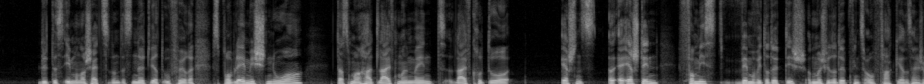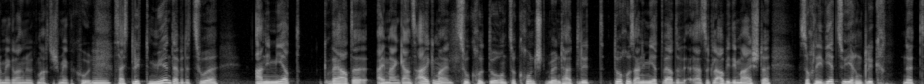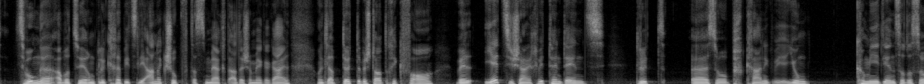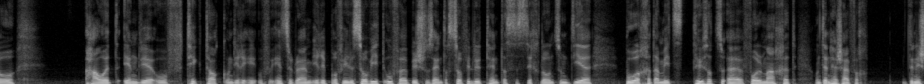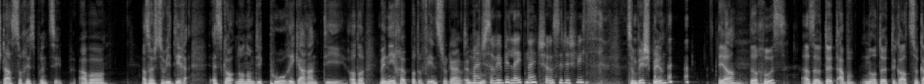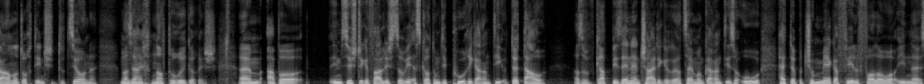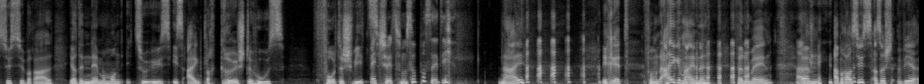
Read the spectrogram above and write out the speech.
die Leute das immer noch schätzen und es nicht wird aufhören. Das Problem ist nur, dass man halt Live-Moment, Live-Kultur erstens, äh, erst dann vermisst, wenn man wieder dort ist. Oder man ist wieder dort und findet, oh fuck, ja, das habe ich schon mega lange nicht gemacht, das ist mega cool. Mhm. Das heißt, die Leute müssen eben dazu animiert werden, ich meine ganz allgemein, zu Kultur und zu Kunst müssen halt die Leute durchaus animiert werden, also glaube ich, die meisten, so ein wie zu ihrem Glück, nicht gezwungen, aber zu ihrem Glück ein bisschen angeschupft, das merkt, ah, das ist ja mega geil. Und ich glaube, dort besteht eine Gefahr, weil jetzt ist eigentlich wie die Tendenz, die Leute äh, so, pff, keine Ahnung, wie Jung-Comedians oder so, hauen irgendwie auf TikTok und ihre, auf Instagram ihre Profile so weit auf, bis schlussendlich so viele Leute haben, dass es sich lohnt, um die zu buchen, damit sie die Häuser zu, äh, voll machen. Und dann hast du einfach, dann ist das so das Prinzip. Aber also so wie die, es geht nur um die pure Garantie, oder? Wenn ich jemand auf Instagram, Du meinst so wie bei Late-Night-Shows in der Schweiz? zum Beispiel, ja, durchaus. Also dort, aber nur dort geht es sogar noch durch die Institutionen, was Mhm. eigentlich noch trauriger ist. Ähm, aber im sonstigen Fall ist es so wie, es geht um die pure Garantie. Und dort auch. Also gerade bei diesen Entscheidungen geht es immer um Garantie, so, uh, hat jemand schon mega viele Follower in äh, sonst überall, ja, dann nehmen wir ihn zu uns ins eigentlich grösste Haus von der Schweiz. Willst du jetzt vom Super City? Nein. ich rede von einem allgemeinen Phänomen. Ähm, aber auch sonst, also wie,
